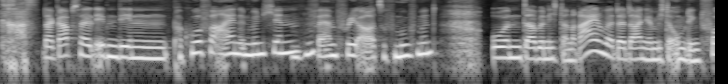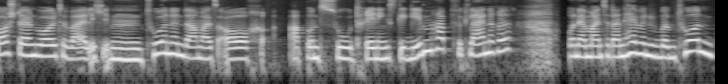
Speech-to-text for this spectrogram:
Krass. Da gab es halt eben den Parcoursverein in München, Fam Free Arts of Movement. Und da bin ich dann rein, weil der Daniel mich da unbedingt vorstellen wollte, weil ich im Turnen damals auch ab und zu Trainings gegeben habe für kleinere. Und er meinte dann, hey, wenn du beim Turnen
